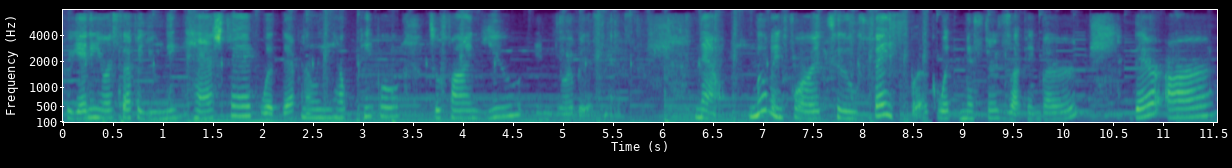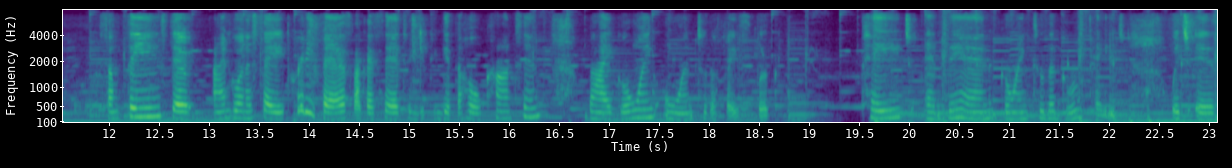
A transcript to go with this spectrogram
Creating yourself a unique hashtag will definitely help people to find you in your business. Now, moving forward to Facebook with Mr. Zuckerberg, there are some things that I'm going to say pretty fast, like I said, so you can get the whole content by going on to the Facebook page and then going to the group page, which is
